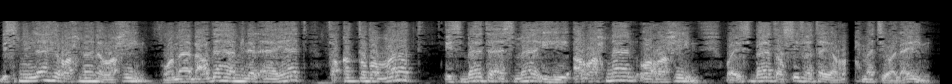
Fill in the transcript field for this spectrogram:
بسم الله الرحمن الرحيم. وما بعدها من الآيات فقد تضمنت إثبات أسمائه الرحمن والرحيم وإثبات صفتي الرحمة والعلم.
